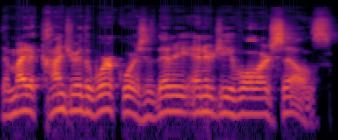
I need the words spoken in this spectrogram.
The mitochondria are the workhorses, they're the energy of all our cells.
